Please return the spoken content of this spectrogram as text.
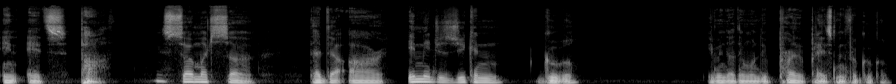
in its path. So much so that there are images you can Google, even though they won't do product placement for Google,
